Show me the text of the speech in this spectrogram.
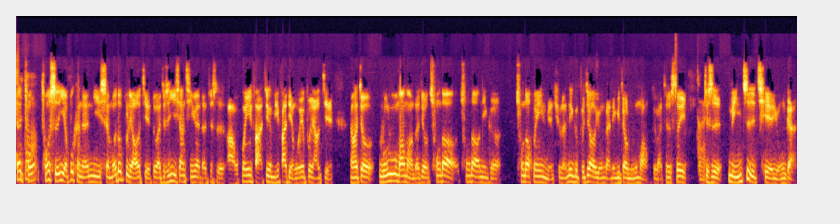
但同同时也不可能你什么都不了解，对吧？就是一厢情愿的，就是啊，我婚姻法这个民法典我也不了解，然后就鲁鲁莽莽的就冲到冲到那个冲到婚姻里面去了，那个不叫勇敢，那个叫鲁莽，对吧？就是所以就是明智且勇敢，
